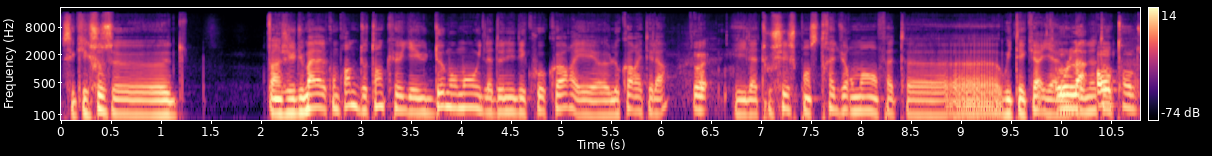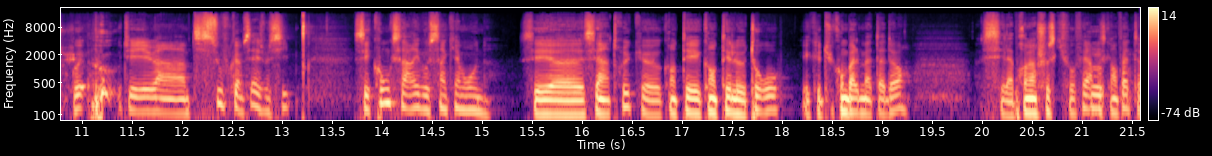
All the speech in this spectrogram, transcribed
C'est quelque chose. euh, Enfin, j'ai eu du mal à le comprendre, d'autant qu'il y a eu deux moments où il a donné des coups au corps et euh, le corps était là. Ouais. Et il a touché, je pense, très durement en fait euh, Whitaker. Il y a On l'a entendu. Ouais, ouh, il y a eu un petit souffle comme ça et je me suis dit, c'est con que ça arrive au cinquième round. C'est euh, un truc, quand t'es quand t'es le taureau et que tu combats le matador, c'est la première chose qu'il faut faire. Mm. Parce qu'en fait,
